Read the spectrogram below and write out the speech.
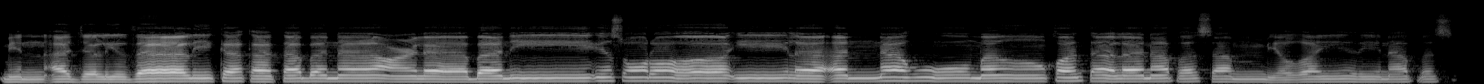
من أجل ذلك كتبنا على بني إسرائيل أنه من قتل نفسا بغير نفس.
